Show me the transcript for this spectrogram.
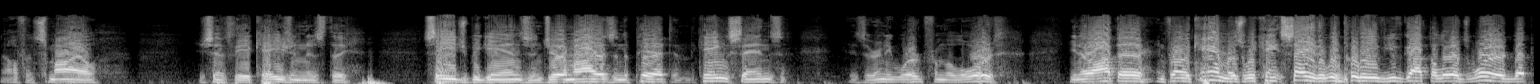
I often smile since the occasion as the siege begins and Jeremiah is in the pit and the king sends, is there any word from the Lord? You know, out there in front of the cameras, we can't say that we believe you've got the Lord's word, but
